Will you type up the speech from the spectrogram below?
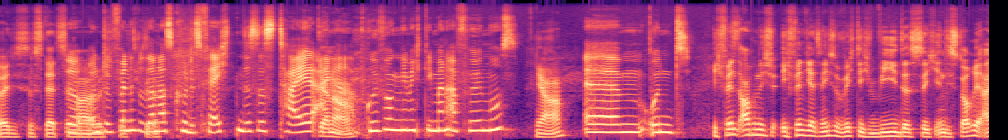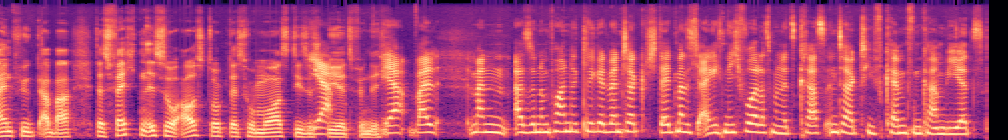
seit ich das letzte So, Mal. und du findest besonders cool das Fechten, das ist Teil Genau. einer Prüfung, nämlich die man erfüllen muss. Ja. Ähm, und Ich finde auch nicht, ich finde jetzt nicht so wichtig, wie das sich in die Story einfügt, aber das Fechten ist so Ausdruck des Humors dieses ja, Spiels, finde ich. Ja, weil man, also in einem Point-and-Click-Adventure stellt man sich eigentlich nicht vor, dass man jetzt krass interaktiv kämpfen kann, wie jetzt,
